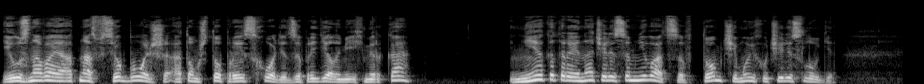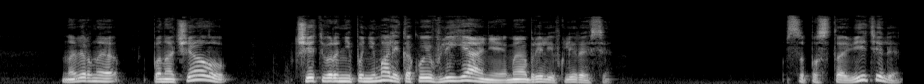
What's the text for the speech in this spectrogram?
И узнавая от нас все больше о том, что происходит за пределами их мирка, некоторые начали сомневаться в том, чему их учили слуги. Наверное, поначалу четверо не понимали, какое влияние мы обрели в Клересе. Сопоставители?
